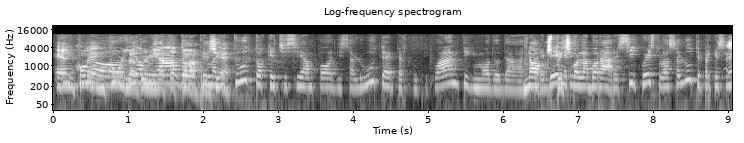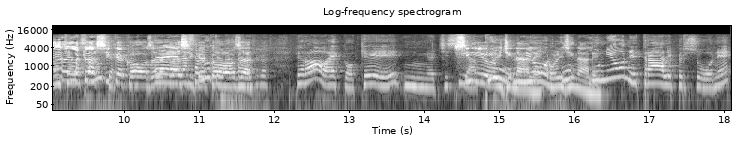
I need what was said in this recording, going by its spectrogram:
è ancora Io- in culla io mi auguro 2014. prima eh. di tutto che ci sia un po' di salute per tutti quanti in modo da No, stare bene, collaborare. Sì, questo la salute perché se non Eh, c'è la la, classica salute, cosa, la Eh, classica è la cosa. classica- Però ecco che mh, ci sia Sì, più originale, unione, originale. unione tra le persone.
